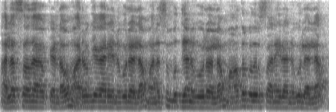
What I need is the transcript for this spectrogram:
അലസത ഒക്കെ ഉണ്ടാവും. ആരോഗ്യകാര്യ അനുകൂലമല്ല. മനസ്സും ബുദ്ധി അനുകൂലമല്ല. മാതൃപിതൃ സ്ഥാനീയർ അനുകൂലമല്ല.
